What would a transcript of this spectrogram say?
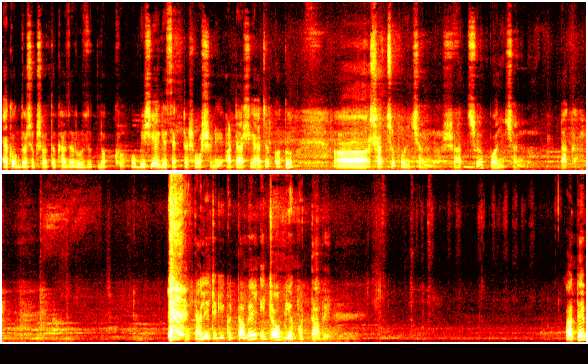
একক দশক শতক হাজার অযুত লক্ষ। ও বেশি হয়ে গেছে একটা সমস্যা নেই। আটাশি হাজার কত? সাতশো পঞ্চান্ন সাতশো পঞ্চান্ন টাকা। তাহলে এটা কি করতে হবে? এটাও বিয়োগ করতে হবে। অতএব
